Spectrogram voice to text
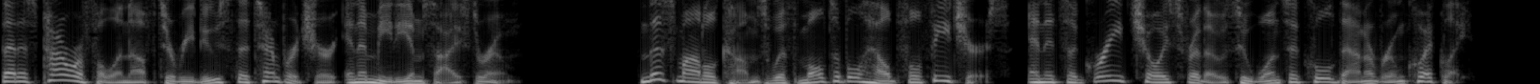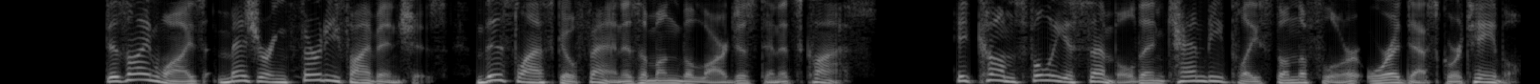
that is powerful enough to reduce the temperature in a medium-sized room. This model comes with multiple helpful features, and it's a great choice for those who want to cool down a room quickly. Design-wise, measuring 35 inches, this Lasko fan is among the largest in its class. It comes fully assembled and can be placed on the floor or a desk or table.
